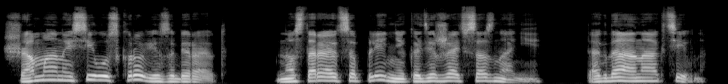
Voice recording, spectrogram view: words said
Шаманы силу с кровью забирают, но стараются пленника держать в сознании. Тогда она активна.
